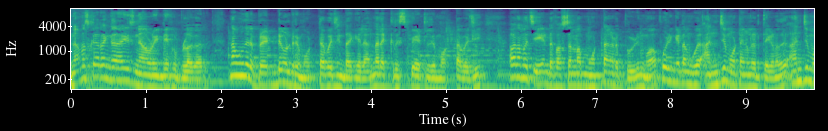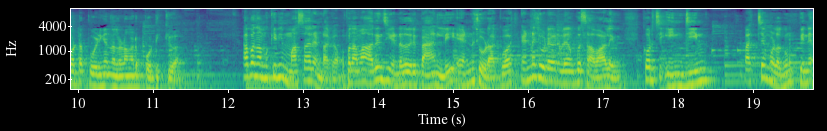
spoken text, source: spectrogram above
നമസ്കാരം ഗായ്സ് ഞാൻ ഇന്ത്യൻ ഫുഡ് ബ്ലോഗർ നമ്മൾ ഇന്നലെ ബ്രെഡ് കൊണ്ടൊരു മുട്ട ബജി ഉണ്ടാക്കിയില്ല നല്ല ക്രിസ്പി ആയിട്ടുള്ളൊരു മുട്ട ബജി. അപ്പോൾ നമ്മൾ ചെയ്യേണ്ടത് ഫസ്റ്റ് നമ്മൾ മുട്ട അങ്ങോട്ട് പുഴുങ്ങുക. പുഴുങ്ങിയിട്ട് നമുക്ക് അഞ്ച് മുട്ട അങ്ങോട്ട് എടുത്തേക്കണത്. അഞ്ച് മുട്ട പുഴുങ്ങി നല്ലോണം അങ്ങോട്ട് പൊടിക്കുക. അപ്പോൾ നമുക്കിനി മസാല ഉണ്ടാക്കാം. അപ്പോൾ നമ്മൾ ആദ്യം ചെയ്യേണ്ടത് ഒരു പാനിൽ എണ്ണ ചൂടാക്കുക. എണ്ണ ചൂടാക്കുമ്പോൾ നമുക്ക് സവാളയും കുറച്ച് ഇഞ്ചിയും പച്ചമുളകും പിന്നെ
